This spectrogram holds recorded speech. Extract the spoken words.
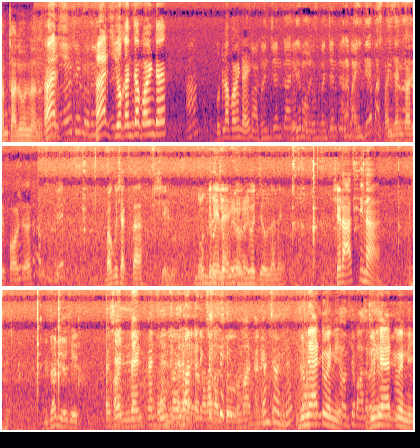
आम चालू होईल ना आता. हर्ष हर्ष यो कंचा पॉइंट आहे. कुठला पॉइंट आहे? पंजनकारी फॉल्ट आहे. बघू शकता शेड. दोन दिवस जेवला नाही. शेड असती ना. बिजा बी आहे शेड. जुन्या आठवणी. जुन्या आठवणी.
